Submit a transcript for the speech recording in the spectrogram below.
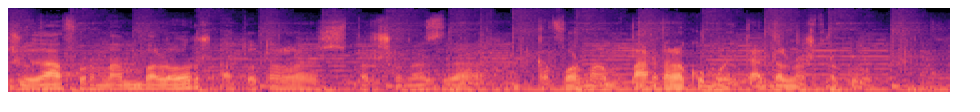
ajudar a formar en valors a totes les persones de, que formen part de la comunitat del nostre club.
